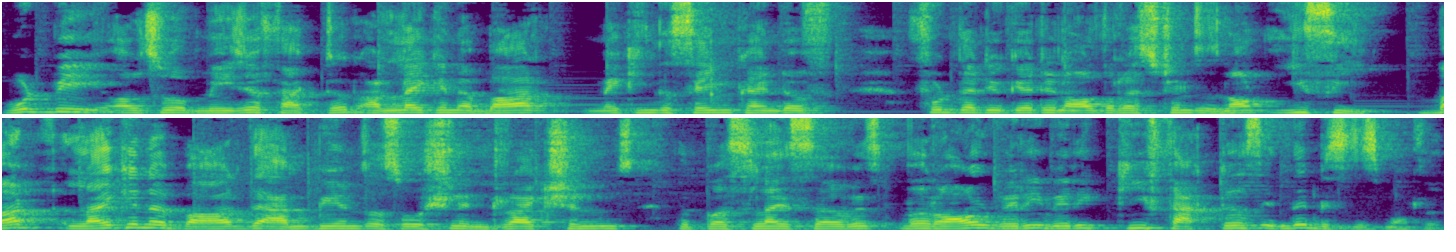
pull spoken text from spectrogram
would be also a major factor, unlike in a bar, making the same kind of food that you get in all the restaurants is not easy. But like in a bar, the ambience, the social interactions, the personalized service were all very, very key factors in the business model.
